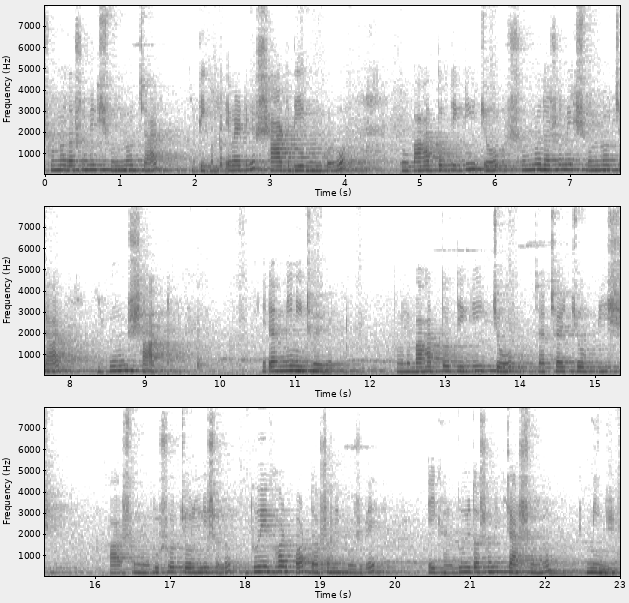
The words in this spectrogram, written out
শূন্য দশমিক শূন্য চার ডিগ্রি। এবার এটাকে ষাট দিয়ে গুণ করব। তো বাহাত্তর ডিগ্রি যোগ শূন্য দশমিক শূন্য চার গুণ ষাট। এটা মিনিট হয়ে গেল। তাহলে বাহাত্তর ডিগ্রি যোগ চার ছয় চব্বিশ আর শূন্য দুশো চল্লিশ হলো দুই ঘর পর দশমিক বসবে। এইখানে দুই দশমিক চার শূন্য মিনিট।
